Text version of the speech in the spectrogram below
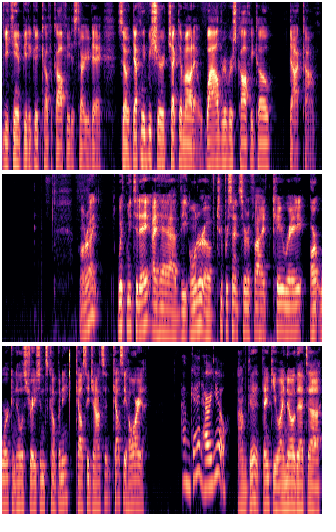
you can't beat a good cup of coffee to start your day. So definitely be sure check them out at wildriverscoffeeco.com. All right. With me today, I have the owner of 2% certified KRAE Artwork and Illustrations Company, Kelsey Johnson. Kelsey, how are you? I'm good. How are you? I'm good. Thank you. I know that uh,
